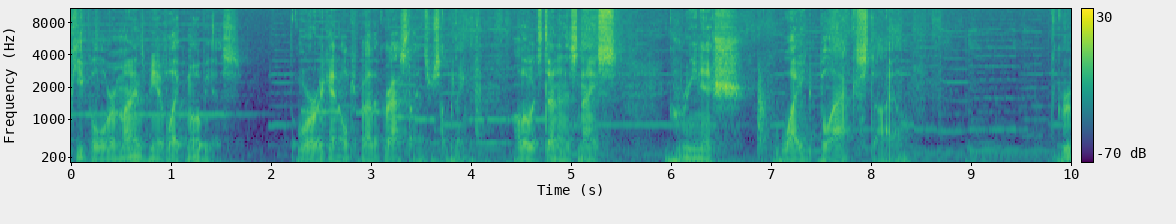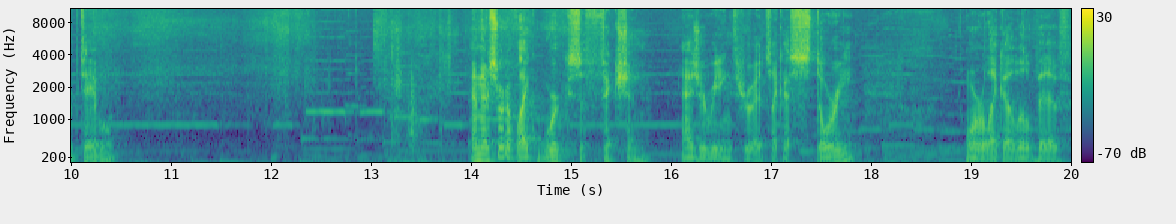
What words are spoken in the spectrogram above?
people reminds me of like Mobius, or again, Ultraviolet Grasslands or something, although it's done in this nice greenish white black style. Group table. And they're sort of like works of fiction as you're reading through it. It's like a story or like a little bit of,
